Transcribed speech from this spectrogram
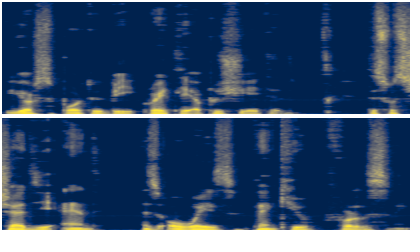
your support would be greatly appreciated. This was Shadi, and as always, thank you for listening.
